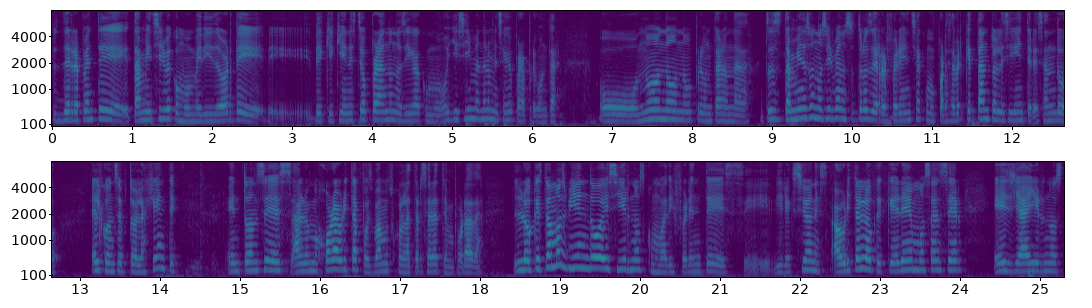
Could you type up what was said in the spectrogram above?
De repente también sirve como medidor de, de, de que quien esté operando nos diga como, oye, sí, manda un mensaje para preguntar o no, no, no preguntaron nada. Entonces también eso nos sirve a nosotros de referencia como para saber qué tanto le sigue interesando el concepto a la gente. Entonces, a lo mejor ahorita pues vamos con la tercera temporada. Lo que estamos viendo es irnos como a diferentes eh, direcciones. Ahorita lo que queremos hacer es ya irnos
